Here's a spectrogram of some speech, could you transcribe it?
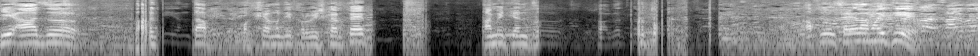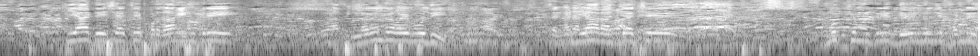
हे आज भारतीय जनता पक्षामध्ये प्रवेश करतायत. आम्ही त्यांचं स्वागत करतो. आपल्याला सगळ्याला माहिती आहे की या देशाचे प्रधानमंत्री नरेंद्रभाई मोदी आणि या राज्याचे मुख्यमंत्री देवेंद्रजी फडणवीस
